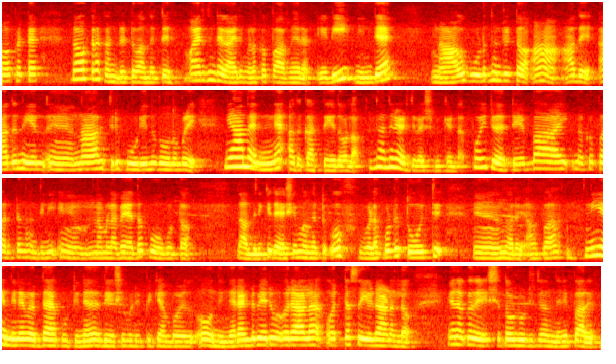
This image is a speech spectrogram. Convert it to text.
നോക്കട്ടെ. ഡോക്ടറെ കണ്ടിട്ട് വന്നിട്ട് മരുന്നിന്റെ കാര്യങ്ങളൊക്കെ പറഞ്ഞുതരാം. എടി നിന്റെ നാവ് കൂടുന്നുണ്ട് കേട്ടോ ആ അതെ അത് നീ നാവ് ഇത്തിരി കൂടിയെന്ന് തോന്നുമ്പോഴേ ഞാൻ തന്നെ അത് കട്ട് ചെയ്തോളാം. നന്ദിനെ അടുത്ത് വിഷമിക്കേണ്ട. പോയിട്ട് വരട്ടെ. ബായ് എന്നൊക്കെ പറഞ്ഞിട്ട് നന്ദിനി നമ്മളെ വേദ പോകും കേട്ടോ നന്ദിനിക്ക് ദേഷ്യം വന്നിട്ട് ഓഹ് ഇവിടെ കൊണ്ട് തോറ്റ് എന്ന് പറയും. അപ്പം നീ എന്തിനാ വെറുതെ ആ കുട്ടീനെ ദേഷ്യം പിടിപ്പിക്കാൻ പോയത്? ഓ നിങ്ങൾ രണ്ടുപേരും ഒരാളെ ഒറ്റ സൈഡാണല്ലോ എന്നൊക്കെ ദേഷ്യത്തോട് കൂടിയിട്ട് നന്ദിനി പറയും.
